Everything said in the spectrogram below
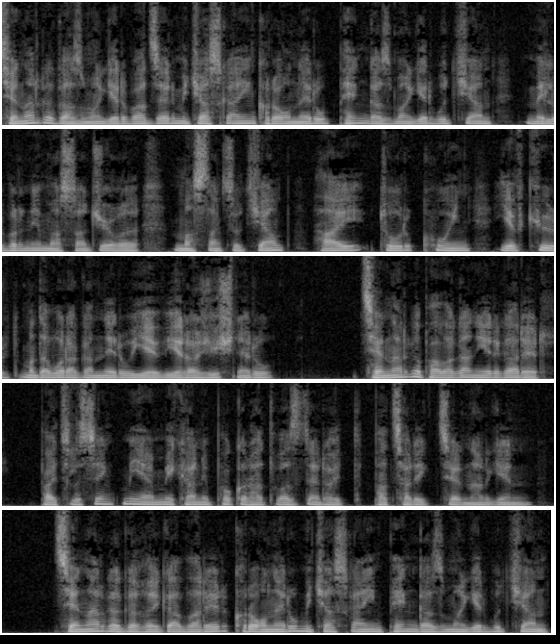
Ցենարգը գազագերբած էր միջազգային քրոներու փեն գազագերբության Մելբուրնի մասնաճյուղը մասնակցությամբ հայ, թուրք, հույն եւ քյուրդ մտավորականներու եւ երաժիշներու Ցենարգը բավական երկար էր, բայց լսենք միայն մի քանի փոքր հատվածներ այդ բացարիք ցերնարգեն Ցենարգը գղեկավարեր քրոներու միջազգային փեն գազագերբության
